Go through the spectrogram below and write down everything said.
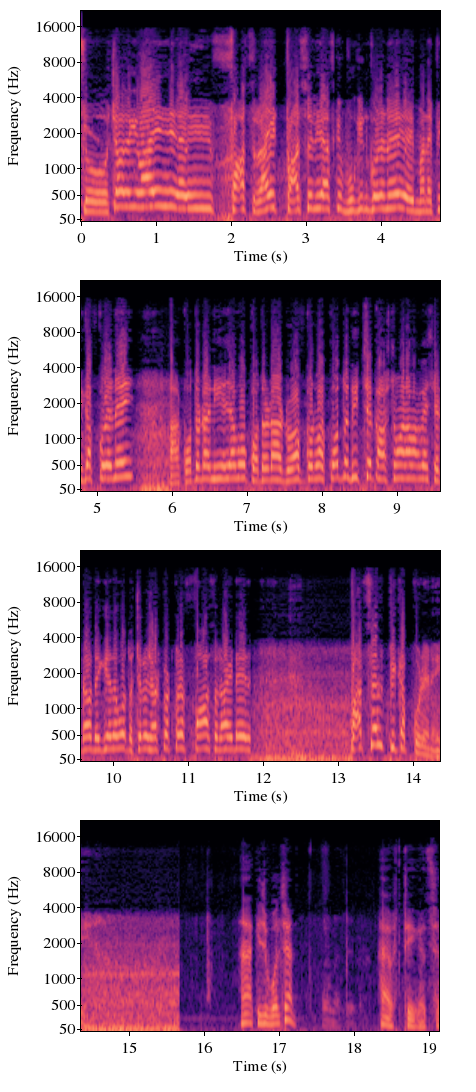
সো চলো দেখি ভাই এই ফার্স্ট রাইড পার্সেলই আজকে বুকিং করে নেই এই মানে পিক আপ করে নেই। আর কতটা নিয়ে যাব কতটা ড্রপ করব কত দিচ্ছে কাস্টমার আমাকে সেটাও দেখিয়ে দেবো। তো চলো ঝটপট করে ফার্স্ট রাইডের পার্সেল পিক আপ করে নেই। হ্যাঁ কিছু বলছেন? হ্যাঁ ঠিক আছে।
